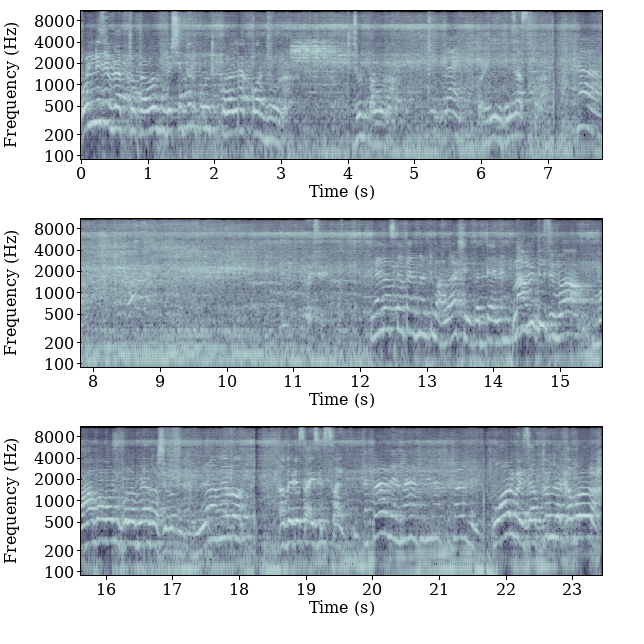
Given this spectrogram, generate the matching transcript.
ওর নিজে ব্যর্থতা ও বেশি দূর পর্যন্ত পড়ালেখা করবেও না। জুট ভালো না। রিজার্ভ করা। হ্যাঁ। মেজাজ করতে আপনার একটু ভালো আশীর্বাদ দেয় না না আমি দিছি মা মা বাবার উপরে আমি আর আশীর্বাদ দিতে আমি হলো তাদেরকে চাইছি চাইছি পারবে পারবে। করবে যার লেখাপড়া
